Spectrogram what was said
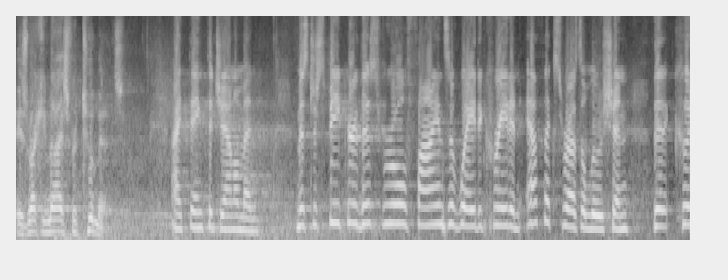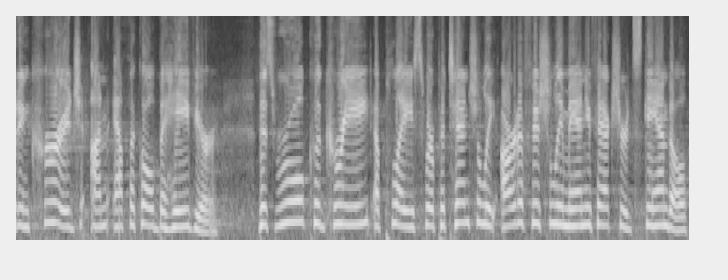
is recognized for two minutes. I thank the gentleman. Mr. Speaker, this rule finds a way to create an ethics resolution that could encourage unethical behavior. This rule could create a place where potentially artificially manufactured scandal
